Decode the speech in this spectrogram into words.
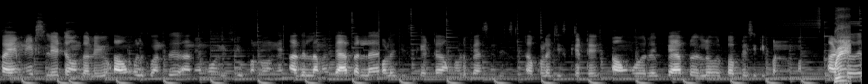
ஃபைவ் மினிட்ஸ் லேட்டாக வந்தாலையும் அவங்களுக்கு வந்து மெமோ இஷ்யூ பண்ணுவாங்க. அது இல்லாமல் பேப்பரில் அப்பாலஜிஸ் கேட்டு அவங்களோட பேசஞ்சர்ஸ் அப்பாலஜிஸ் கேட்டு அவங்க ஒரு பேப்பரில் ஒரு பப்ளிசிட்டி பண்ணணுமா? அடுத்தது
